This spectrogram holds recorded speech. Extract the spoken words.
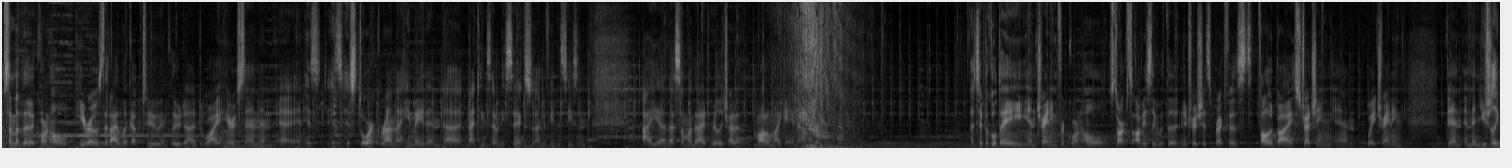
Some of the cornhole heroes that I look up to include uh, Dwight Harrison and, uh, and his, his historic run that he made in uh, 1976, undefeated season. I, uh, that's someone that I really try to model my game after. A typical day in training for cornhole starts obviously with a nutritious breakfast, followed by stretching and weight training. Then, and then usually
